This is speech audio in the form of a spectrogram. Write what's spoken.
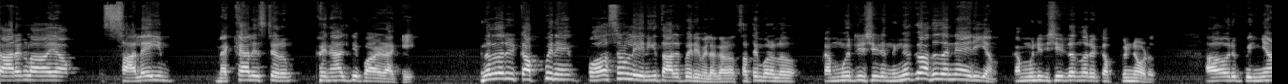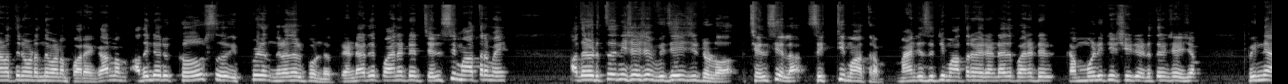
താരങ്ങളായ സലയും മെക്കാലിസ്റ്ററും പെനാൽറ്റി പാഴാക്കി. ഇന്നത്തെ ഒരു കപ്പിനെ പേഴ്സണലി എനിക്ക് താല്പര്യമില്ല. കാരണം സത്യം പറയല്ലോ കമ്മ്യൂണിറ്റി ഷീൽഡ് നിങ്ങൾക്ക് അത് തന്നെ ആയിരിക്കാം കമ്മ്യൂണിറ്റി ഷീൽഡ് എന്നൊരു കപ്പിനോട് ആ ഒരു പിഞ്ഞാണത്തിനോടെന്ന് വേണം പറയാൻ. കാരണം അതിന്റെ ഒരു കേഴ്സ് ഇപ്പോഴും നിലനിൽപ്പുണ്ട്. രണ്ടായിരത്തി പതിനെട്ടിൽ ചെൽസി മാത്രമേ അതെടുത്തതിന് ശേഷം വിജയിച്ചിട്ടുള്ളൂ. ചെൽസി അല്ല സിറ്റി മാത്രം. മാഞ്ചസ്റ്റർ സിറ്റി മാത്രമേ രണ്ടായിരത്തി പതിനെട്ടിൽ കമ്മ്യൂണിറ്റി ഷീറ്റ് എടുത്തതിന് ശേഷം പിന്നെ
